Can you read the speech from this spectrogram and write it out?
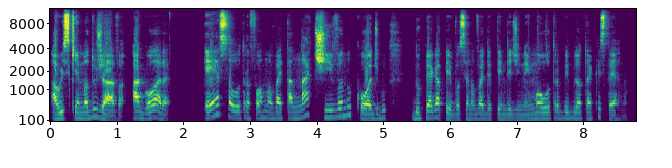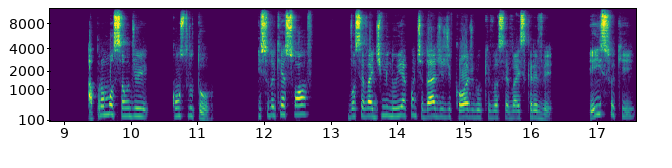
ao esquema do Java. Agora essa outra forma vai estar tá nativa no código do PHP. Você não vai depender de nenhuma outra biblioteca externa. A promoção de construtor. Isso daqui é só você vai diminuir a quantidade de código que você vai escrever. Isso aqui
